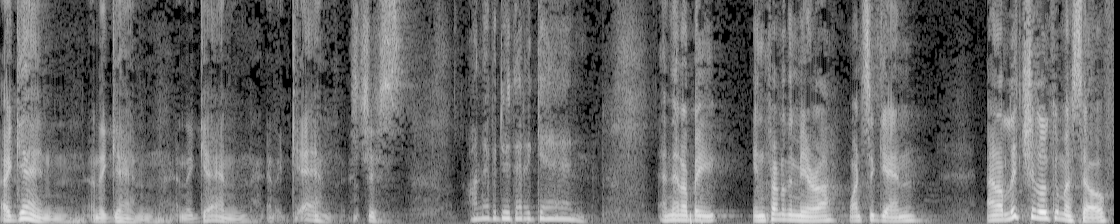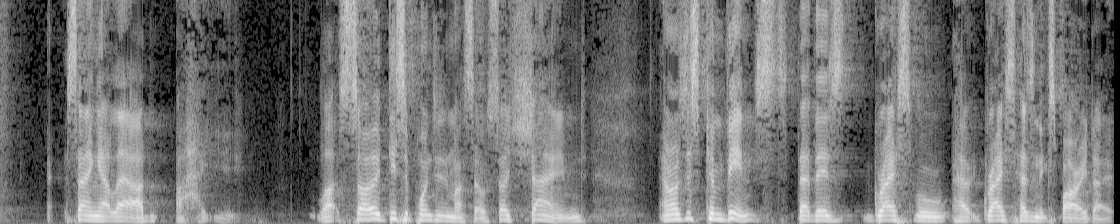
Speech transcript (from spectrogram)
again and again and again and again. It's just, I'll never do that again. And then I'll be in front of the mirror once again, and I'll literally look at myself saying out loud, I hate you. Like, so disappointed in myself, so shamed and I was just convinced that there's grace will have, grace has an expiry date,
